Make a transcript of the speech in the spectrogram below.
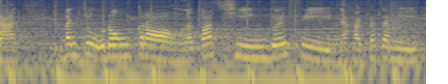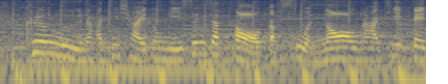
การบรรจุลงกล่อง แล้วก็ชิงด้วยฟิล์มนะคะ ก็จะมีเครื่องมือนะคะที่ใช้ตรงนี้ซึ่งจะต่อกับส่วนนอกนะคะ ที่เป็น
